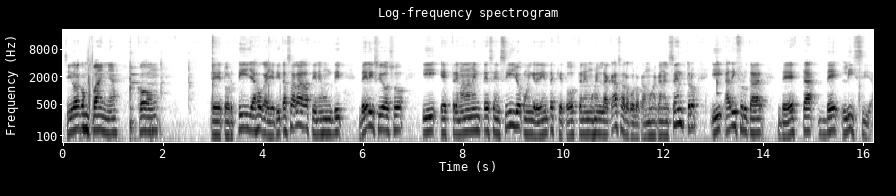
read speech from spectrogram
si lo acompaña con eh, tortillas o galletitas saladas, tienes un dip delicioso y extremadamente sencillo con ingredientes que todos tenemos en la casa, lo colocamos acá en el centro y a disfrutar de esta delicia.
